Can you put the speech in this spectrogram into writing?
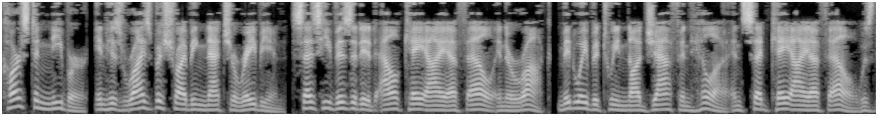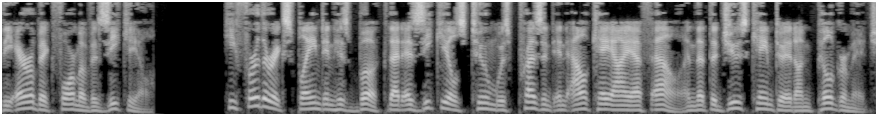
Carsten Niebuhr, in his Reisebeschreibung nach Arabien, says he visited Al-Kifl in Iraq, midway between Najaf and Hilla and said Kifl was the Arabic form of Ezekiel. He further explained in his book that Ezekiel's tomb was present in Al-Kifl and that the Jews came to it on pilgrimage.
